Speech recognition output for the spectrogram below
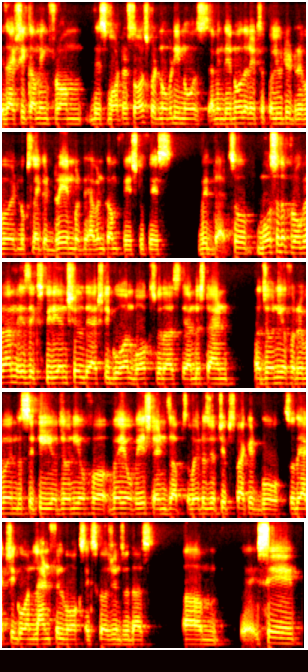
is actually coming from this water source, but nobody knows. I mean, they know that it's a polluted river, it looks like a drain, but they haven't come face to face with that. So most of the program is experiential. They actually go on walks with us, they understand a journey of a river in the city, a journey of uh, where your waste ends up. So where does your chips packet go? So they actually go on landfill walks, excursions with us. Um, say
